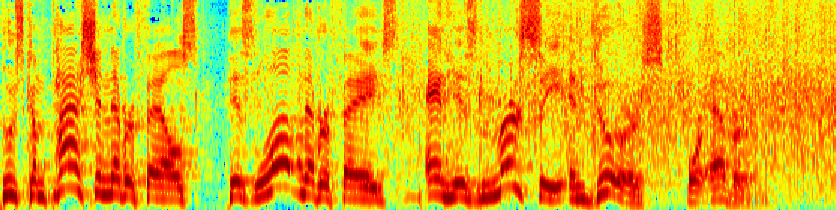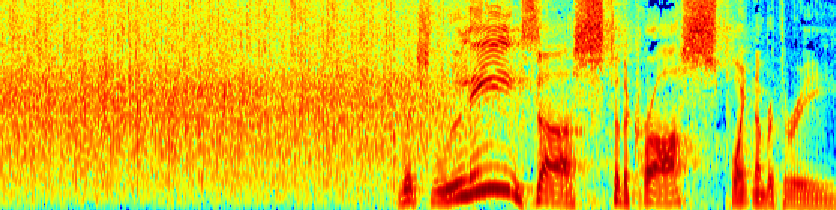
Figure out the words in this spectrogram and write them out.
whose compassion never fails, his love never fades, and his mercy endures forever. Which leads us to the cross. Point number three.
